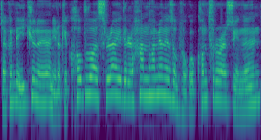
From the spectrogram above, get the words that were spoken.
자, 근데 EQ는 이렇게 커브와 슬라이드를 한 화면에서 보고 컨트롤할 수 있는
